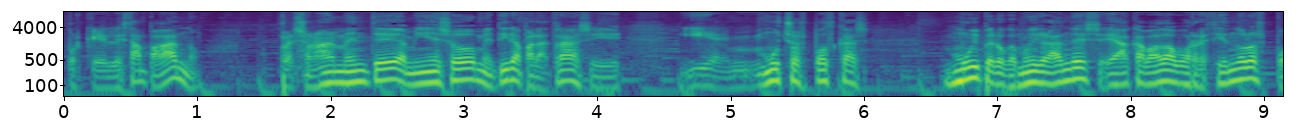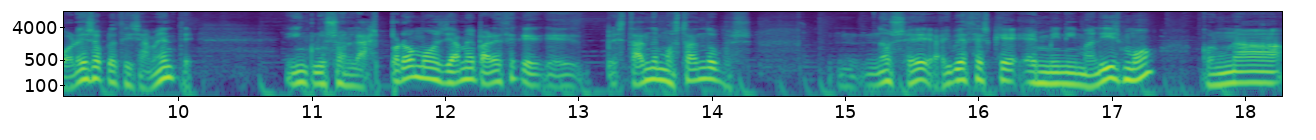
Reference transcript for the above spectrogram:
porque le están pagando. Personalmente a mí eso me tira para atrás y, en muchos podcasts muy pero que muy grandes he acabado aborreciéndolos por eso precisamente. Incluso en las promos ya me parece que, están demostrando, pues, no sé, hay veces que el minimalismo, con una,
